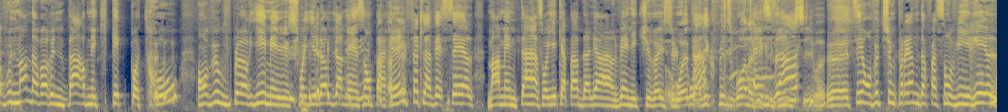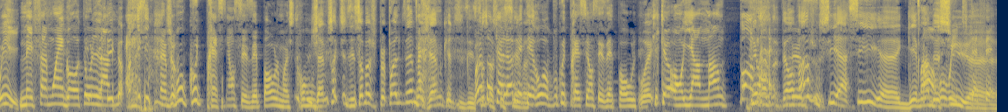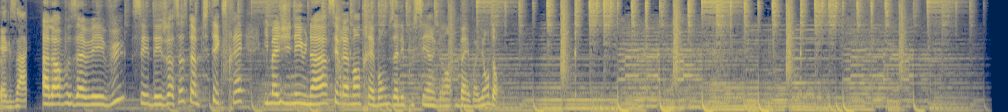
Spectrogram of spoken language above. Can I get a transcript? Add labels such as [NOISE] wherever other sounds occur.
On vous demande d'avoir une barbe, mais qui pique pas trop. On veut que vous pleuriez, mais soyez l'homme de la maison pareil. Faites la vaisselle, mais en même temps, soyez capable d'aller enlever un écureuil sur Ouais, le toit. aller couper du bois en Abitibi aussi, ouais. Euh, tu sais, on veut que tu me prennes de façon virile, Oui. mais fais-moi un gâteau le lendemain. [LAUGHS] Hey, ça fait beaucoup de pression sur ses épaules, moi, je trouve. J'aime ça que tu dis ça, moi je peux pas le dire, mais j'aime que tu dises Moi, ça. je trouve que que l'homme hétéro a beaucoup de pression sur ses épaules, Oui. puis qu'on y en demande Puis on, puis aussi assez euh, gaiement Ah, dessus. oui, tout à euh, fait, exact. Alors, vous avez vu, c'est déjà, ça c'est un petit extrait. Imaginez une heure, c'est vraiment très bon. Vous allez pousser un grand. Ben, voyons donc.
